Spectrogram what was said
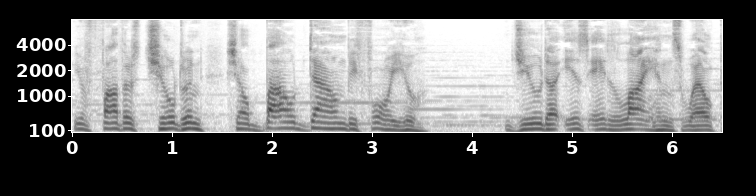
Your father's children shall bow down before you. Judah is a lion's whelp.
